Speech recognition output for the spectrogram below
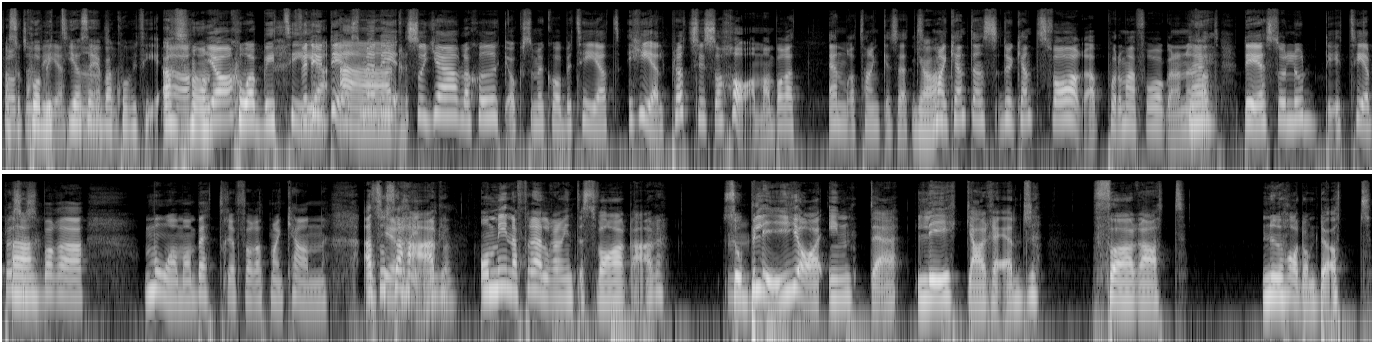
För Alltså KBT, vet jag säger bara alltså. KBT. Alltså ja. KBT För det är det som är det så jävla sjuka också med KBT att helt plötsligt så har man bara ett ändrat tankesätt. Ja. Man kan inte ens, du kan inte svara på de här frågorna nu Nej. för att det är så luddigt. Helt plötsligt Ja. så bara mår man bättre för att man kan Alltså så här, livet. om mina föräldrar inte svarar så Mm. blir jag inte lika rädd för att nu har de dött,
